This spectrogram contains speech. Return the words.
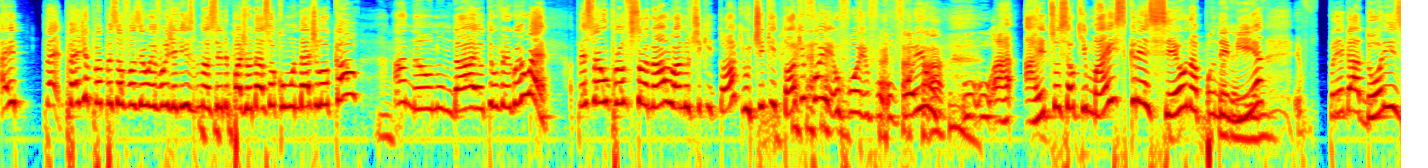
Aí pede pra pessoa fazer um evangelismo na cidade para ajudar a sua comunidade local. Hum. Ah, não, não dá, eu tenho vergonha. Ué, pessoa é um profissional lá no TikTok. O TikTok foi, foi, foi, foi o, o, o a, a, rede social que mais cresceu na pandemia. pandemia. Pregadores,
